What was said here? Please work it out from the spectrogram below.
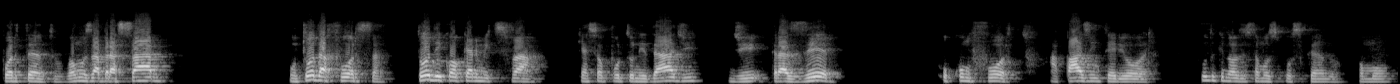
Portanto, vamos abraçar com toda a força toda e qualquer mitzvah, que é essa oportunidade de trazer o conforto, a paz interior, tudo que nós estamos buscando, como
